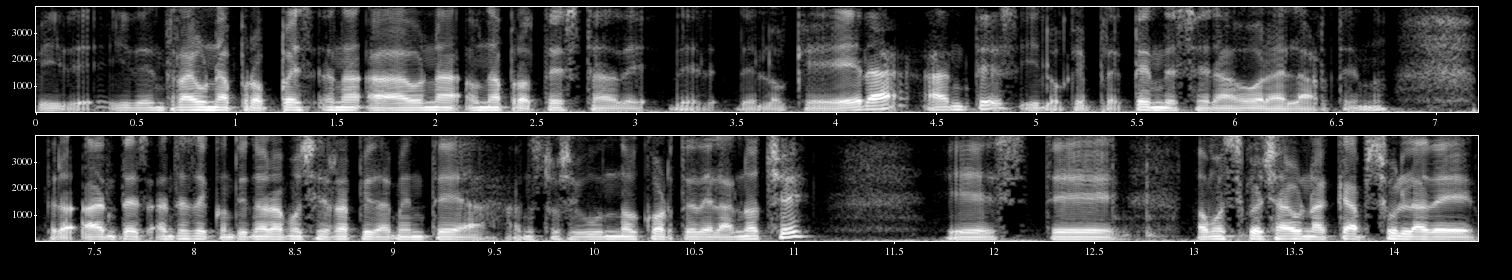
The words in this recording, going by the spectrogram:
y de, entrar a una, protesta de, lo que era antes y lo que pretende ser ahora el arte, ¿no? Pero antes, antes de continuar vamos a ir rápidamente a, a nuestro segundo corte de la noche. Este, vamos a escuchar una cápsula de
